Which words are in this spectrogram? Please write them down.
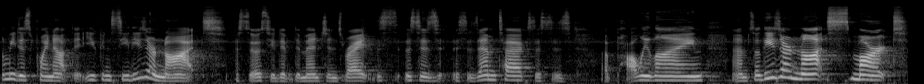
let me just point out that you can see these are not associative dimensions, right? This, this is this is MText, this is a polyline. Um, so these are not smart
